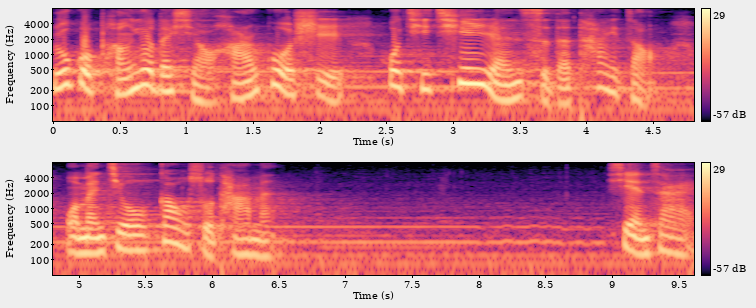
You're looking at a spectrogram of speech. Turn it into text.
如果朋友的小孩过世，或其亲人死得太早，我们就告诉他们：现在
